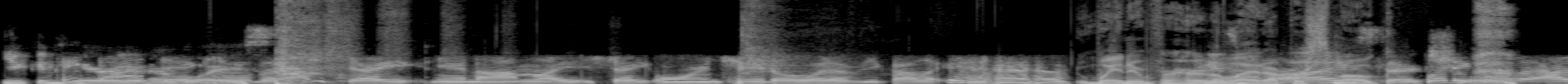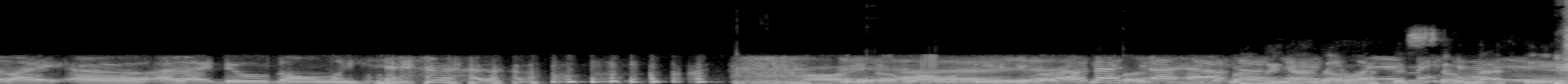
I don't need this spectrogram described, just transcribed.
You can He hear it in her voice. But I'm straight, you know. I'm like straight orange head or whatever you call it. Waiting for her to light up her smoke. what do you call it? I like uh I like dudes only. I ain't no wrong with things. You yeah, like I'm not. what you trying- like. I'm Oh not my God, trying that to laugh is win so me. methy. Yeah,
